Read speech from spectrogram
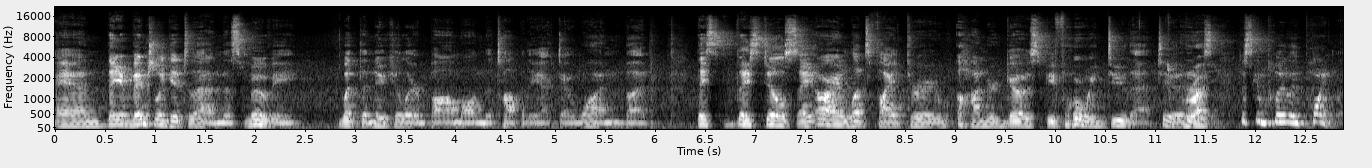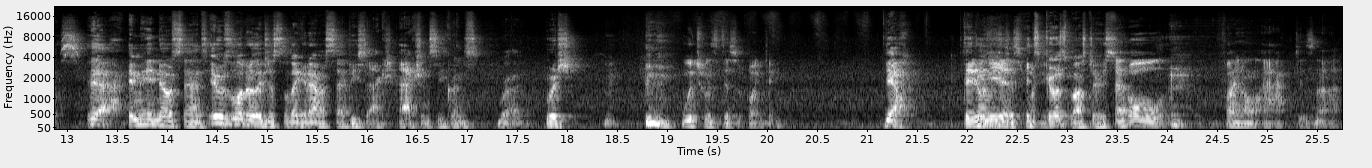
And they eventually get to that in this movie with the nuclear bomb on the top of the Ecto oh One, but they they still say, all right, let's fight through a hundred ghosts before we do that too. And it was Right. just completely pointless. Yeah, it made no sense. It was literally just so they could have a set piece action, action sequence, Right. which which was disappointing. yeah, they don't need it. It's. Ghostbusters. That whole final act is not.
